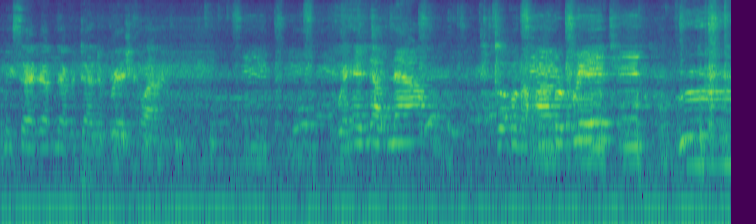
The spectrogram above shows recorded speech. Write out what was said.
I'm excited. I've never done the bridge climb. We're heading up now. Up on the Harbor Bridge.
